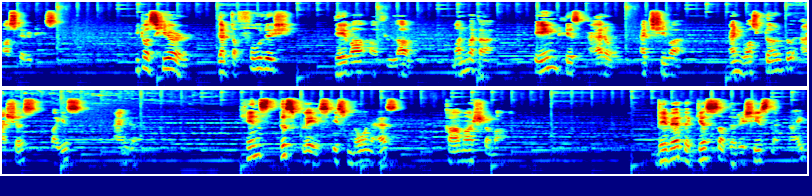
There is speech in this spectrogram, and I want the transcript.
austerities. It was here that the foolish Deva of love, Manmatha, aimed his arrow at Shiva and was turned to ashes by his anger. Hence, this place is known as Kama Shrama. They were the guests of the rishis that night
